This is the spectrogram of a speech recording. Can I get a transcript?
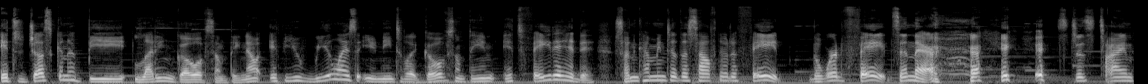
it's just gonna be letting go of something. Now, if you realize that you need to let go of something, it's fated. Sun coming to the south node of fate. The word fate's in there. Right? It's just time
